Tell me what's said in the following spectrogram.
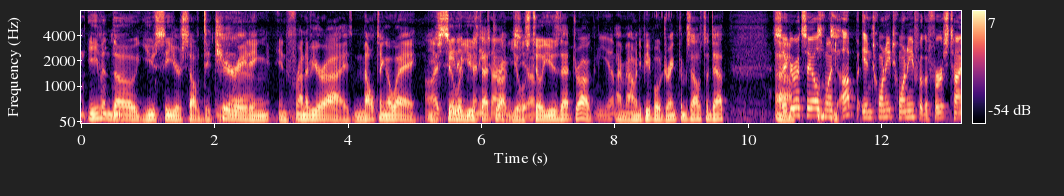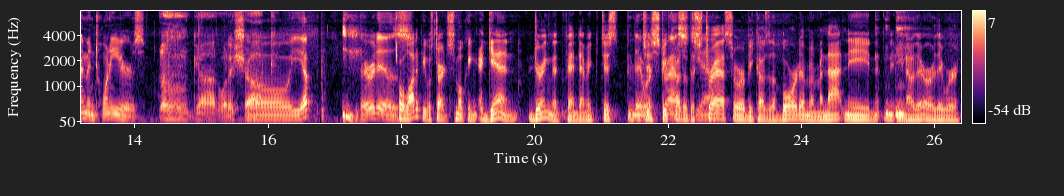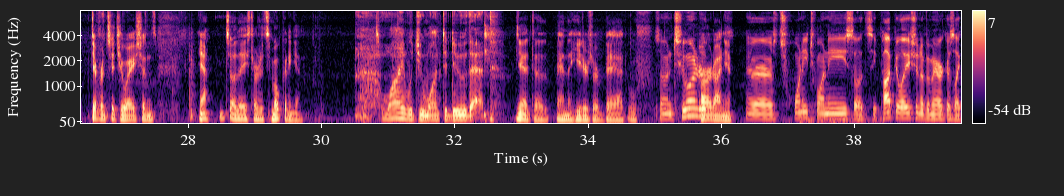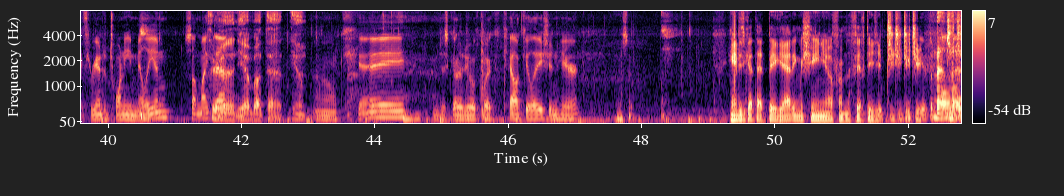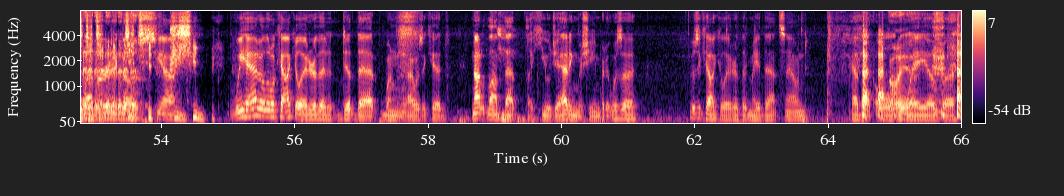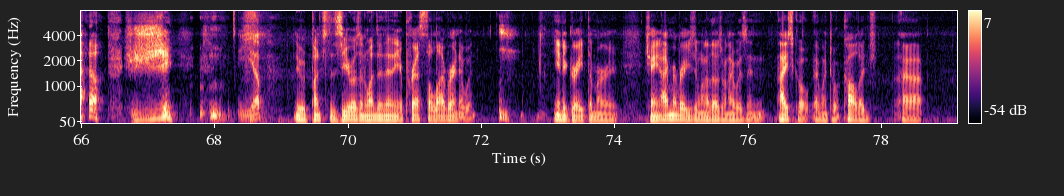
even though you see yourself deteriorating in front of your eyes, melting away, Oh, you I've still will use many that drug. You will yep. still use that drug. Yep. I mean, how many people drink themselves to death? Uh, Cigarette sales went up in 2020 for the first time in 20 years. Oh God, what a shock! Oh, yep, there it is. So a lot of people started smoking again during the pandemic, just They were just because of the stressed, yeah. stress or because of the boredom or monotony, n- you know, there- or they were different situations. Yeah, so they started smoking again. Why would you want to do that? Yeah, the, man, the heaters are bad. Oof. So in 200, Hard on you. Uh, 2020. So let's see. Population of America is like 320 million, something like that. Yeah, about that. Yeah. Okay. I'm just got to do a quick calculation here. Andy's got that big adding machine, you know, from the 50s. You have to pull the lever and it goes. Yeah. We had a little calculator that did that when I was a kid. Not not that like huge adding machine, but it was a it was a calculator that made that sound. Had that old Oh, yeah. way of. Uh, It yep. would punch the zeros and ones, and then you press the lever, and it would integrate them or change. I remember using one of those when I was in high school. I went to a college uh,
